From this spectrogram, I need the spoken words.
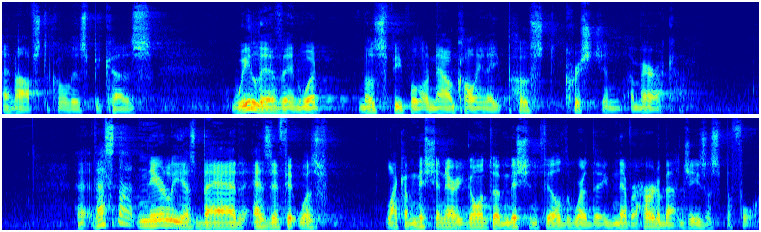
an obstacle is because we live in what most people are now calling a post Christian America. Uh, that's not nearly as bad as if it was like a missionary going to a mission field where they've never heard about Jesus before.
